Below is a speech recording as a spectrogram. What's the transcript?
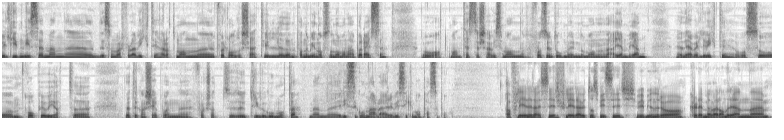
vil tiden vise, men eh, det som i hvert fall er viktig, er at man eh, forholder seg til denne pandemien også når man er på reise. Og at man tester seg hvis man får symptomer når man er hjemme igjen. Det er veldig viktig. Og så håper jo vi at dette kan skje på en fortsatt trygg og god måte. Men risikoen er der hvis ikke man passer på. Ja, Flere reiser, flere er ute og spiser. Vi begynner å klemme hverandre igjen.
